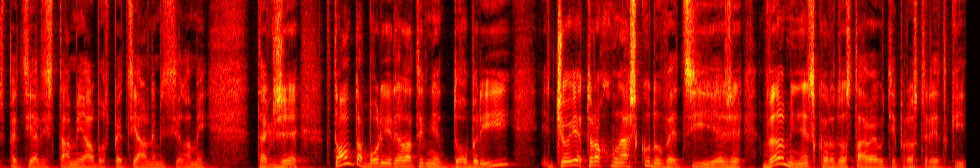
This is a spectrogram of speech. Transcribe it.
špecialistami alebo špeciálnymi silami. Takže v tomto boli relatívne dobrí. Čo je trochu na škodu veci, je, že veľmi neskoro dostávajú tie prostriedky.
